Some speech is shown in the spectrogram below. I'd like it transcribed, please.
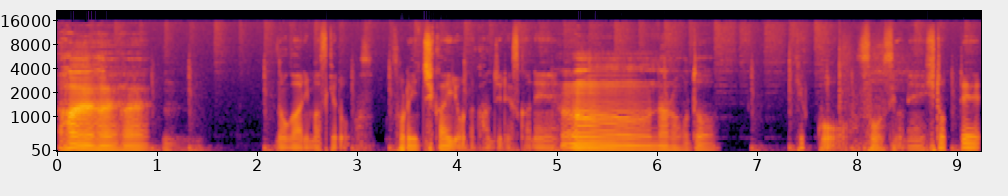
はいはいはい。うん、のがありますけど、それに近いような感じですかね。うーん、なるほど。結構そうですよね。人って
